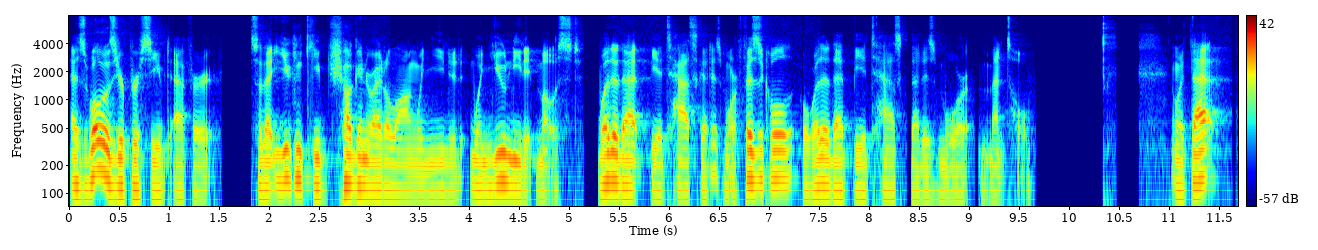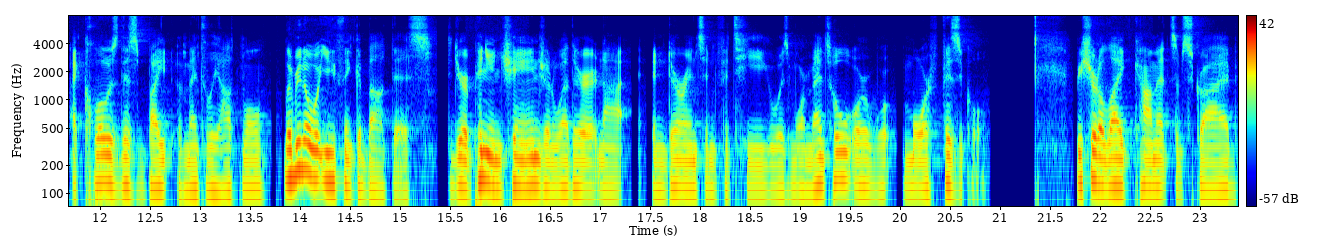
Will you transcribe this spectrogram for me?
as well as your perceived effort so that you can keep chugging right along when you need it, when you need it most, whether that be a task that is more physical or whether that be a task that is more mental. And with that, I close this byte of Mentally Optimal. Let me know what you think about this. Did your opinion change on whether or not endurance and fatigue was more mental or more physical? Be sure to like, comment, subscribe,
